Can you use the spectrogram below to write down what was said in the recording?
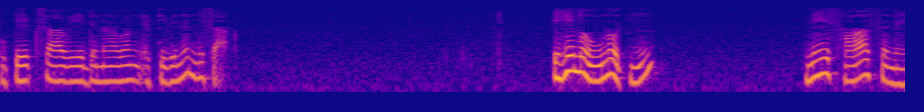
උපේක්ෂා වේදනාවන් ඇති වෙන නිසා. එහෙම වුණොත් මේ ශාසනය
